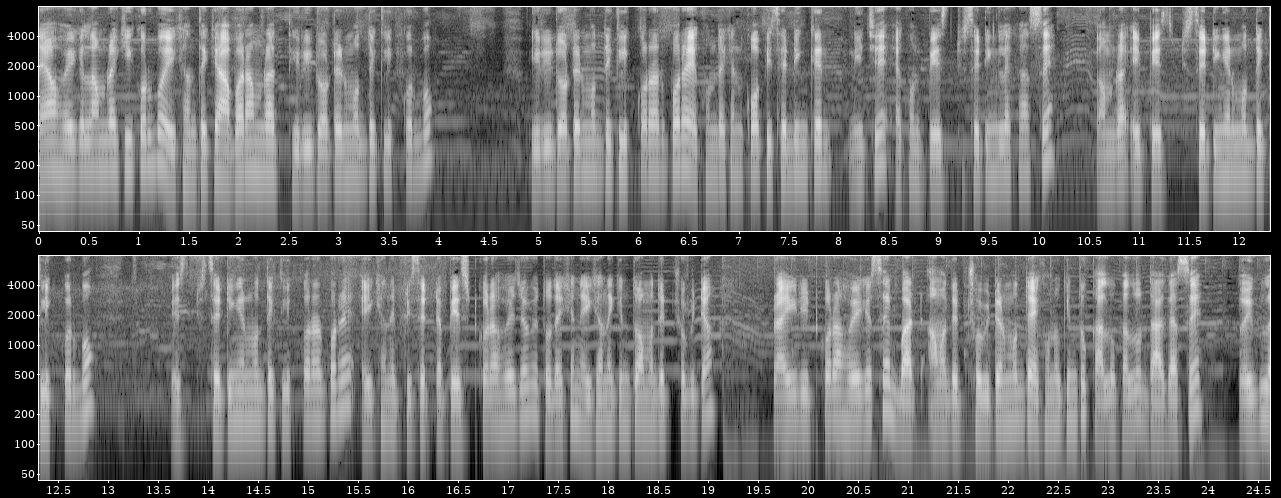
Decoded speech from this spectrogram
নেওয়া হয়ে গেলে আমরা কি করব? এখান থেকে আবার আমরা থ্রি ডটের মধ্যে ক্লিক করব। থ্রি ডটের মধ্যে ক্লিক করার পরে এখন দেখেন কপি সেটিংয়ের নিচে এখন পেস্ট সেটিং লেখা আছে। তো আমরা এই পেস্ট সেটিংয়ের মধ্যে ক্লিক করব। পেস্ট সেটিংয়ের মধ্যে ক্লিক করার পরে এইখানে প্রিসেটটা পেস্ট করা হয়ে যাবে। তো দেখেন এইখানে কিন্তু আমাদের ছবিটা প্রায় এডিট করা হয়ে গেছে বাট আমাদের ছবিটার মধ্যে এখনও কিন্তু কালো কালো দাগ আছে। তো এগুলো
